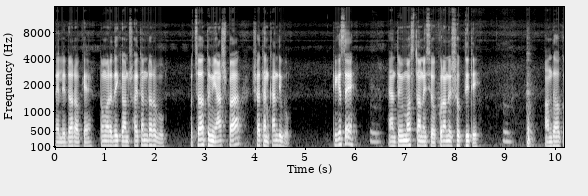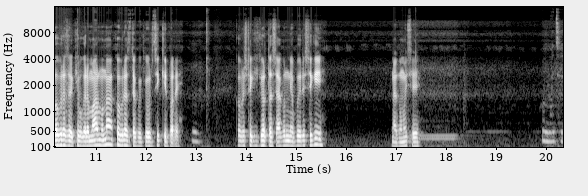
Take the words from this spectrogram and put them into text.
তাইলে ডরাও কে? তোমার দেখে অন শয়তান ডরাবো। বুঝছ? তুমি আসবা শয়তান কান্দিব। ঠিক আছে? এখন তুমি মস্তান হয়েছো কোরআনের শক্তিতে। অন্ধ কবিরাজ কেউ করে মারবো না? কবিরাজ দেখো কেউ চিক্কির পারে। কবিরাজটা কি করতেছে? আগুন নিয়ে বইরেছে কি? না ঘুমাইছে? ঘুমাইছে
